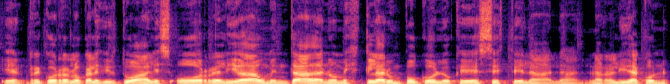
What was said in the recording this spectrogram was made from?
eh, recorrer locales virtuales o realidad aumentada, ¿no? Mezclar un poco lo que es este, la, realidad con,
